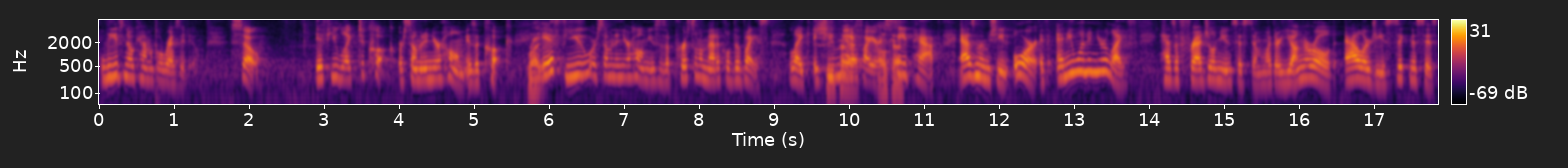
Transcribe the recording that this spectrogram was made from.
leaves no chemical residue. So if you like to cook or someone in your home is a cook, Right. If you or someone in your home uses a personal medical device like a CPAP, humidifier, okay. CPAP, asthma machine, or if anyone in your life has a fragile immune system, whether young or old, allergies, sicknesses,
